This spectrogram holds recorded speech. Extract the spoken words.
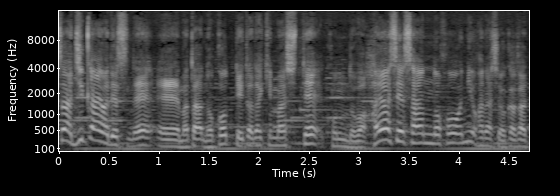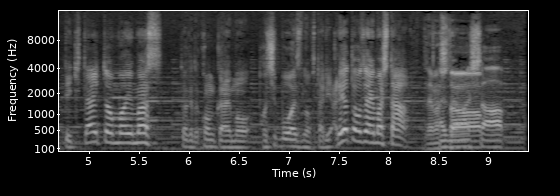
さあ次回はですね、えーまた残っていただきまして今度は早瀬さんの方にお話を伺っていきたいと思います。というわけで今回も都市ボーイズのお二人ありがとうございました。ありがとうございました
